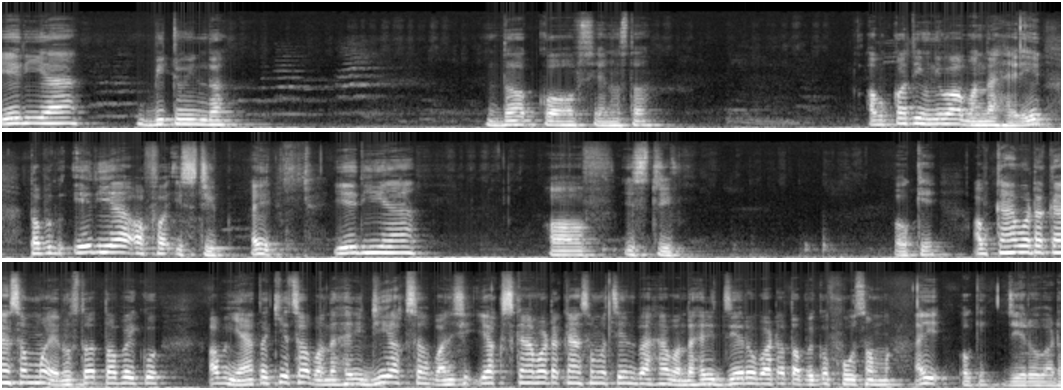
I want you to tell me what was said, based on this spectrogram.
area between the the curves हेर्नुहोस् त। अब कति हुने भयो भन्दाखेरि तपाईँको एरिया अफ अ स्ट्रिप है। एरिया अफ स्ट्रिप ओके अब कहाँबाट कहाँसम्म हेर्नुहोस् त तपाईँको अब यहाँ त के छ भन्दाखेरि डिएक्स छ भनेपछि एक्स कहाँबाट कहाँसम्म चेन्ज भएको भन्दाखेरि जेरोबाट तपाईँको फोसम्म है? ओके जेरोबाट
